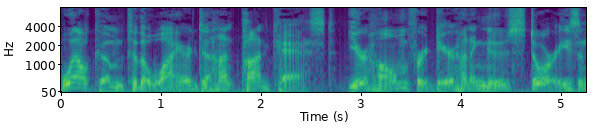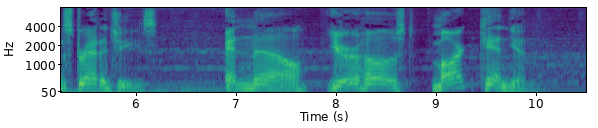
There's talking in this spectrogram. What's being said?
Welcome to the Wired to Hunt podcast, your home for deer hunting news, stories, and strategies. And now, your host, Mark Kenyon.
